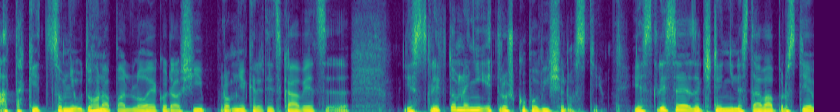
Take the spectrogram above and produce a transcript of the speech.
a taky, co mě u toho napadlo, jako další pro mě kritická věc, eh, jestli v tom není i trošku povýšenosti. Jestli se ze čtení nestává prostě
